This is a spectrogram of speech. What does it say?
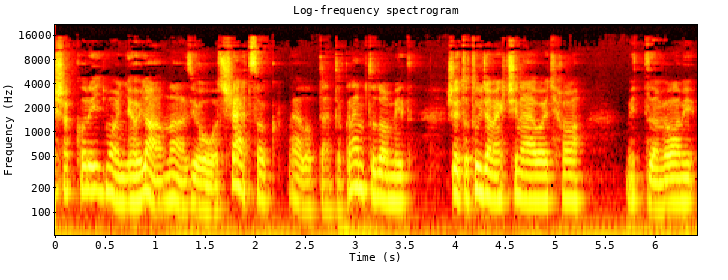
és akkor így mondja, hogy ah, na, az jó volt, srácok, elloptátok, nem tudom mit. Sőt, ott úgy megcsinálva, hogy ha, mit tudom, valami,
